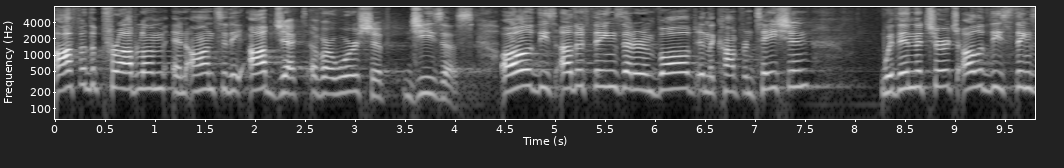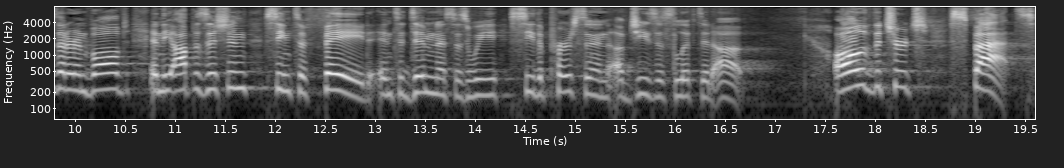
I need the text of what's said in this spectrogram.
off of the problem and onto the object of our worship, Jesus. All of these other things that are involved in the confrontation, Within the church, all of these things that are involved in the opposition seem to fade into dimness as we see the person of Jesus lifted up all of the church spats,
